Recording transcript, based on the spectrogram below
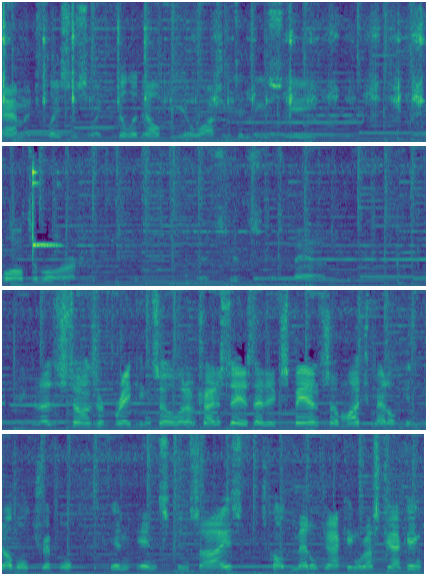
damage. Places like Philadelphia, Washington, D.C., Baltimore. It's, it's, it's bad. The stones are breaking, so what I'm trying to say is that it expands so much, metal can double, triple in, in, in size. It's called metal jacking, rust jacking.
